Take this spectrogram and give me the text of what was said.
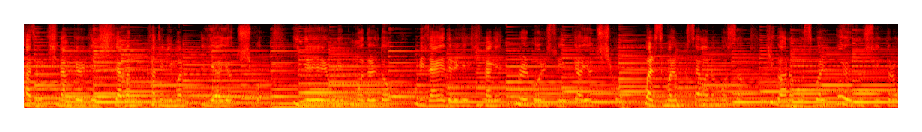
가정 신앙 교육의 시작은 가정임을 이해하여 주시고 이외에 우리 부모들도 제자애들에게 신앙의 불을 보일 수 있게 하여 주시고 말씀을 묵상하는 모습, 기도하는 모습을 보여줄 수 있도록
